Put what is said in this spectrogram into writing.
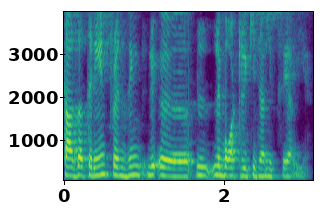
ताज़ा तरीन फ्रेंजिंग लेबॉर्ट्री की जानब से आई है।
